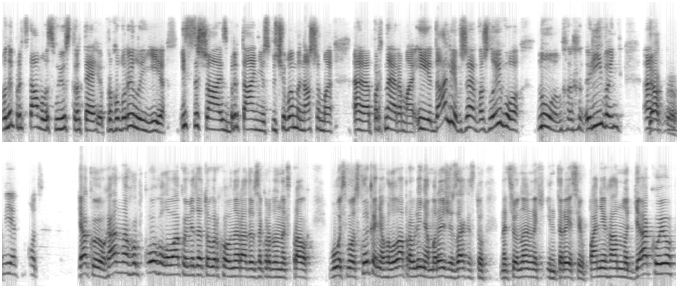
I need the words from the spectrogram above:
вони представили свою стратегію, проговорили її із США, із Британією, з ключовими нашими е, партнерами. І далі вже важливо ну рівень е, Дякую. є- от Дякую, Ганна Гопко, голова комітету Верховної Ради в закордонних справах восьмого скликання, голова правління мережі захисту національних інтересів. Пані Ганно, дякую.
